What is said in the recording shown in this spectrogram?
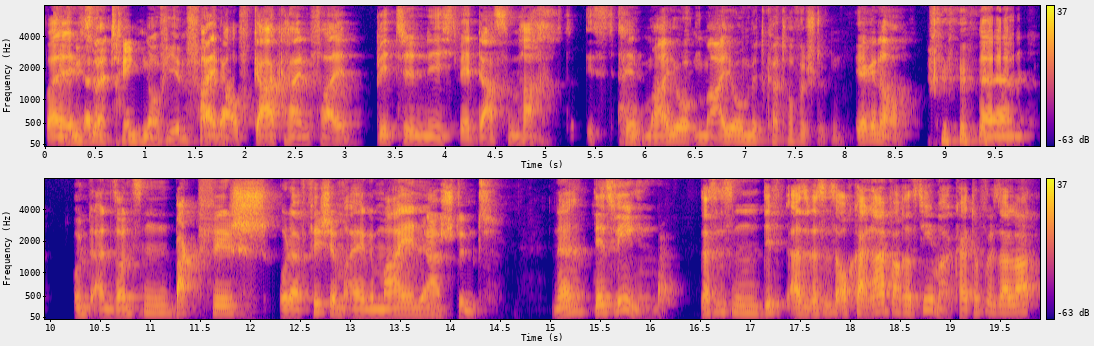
Weil Also nicht das, so ertränken auf jeden Fall. Alter, auf gar keinen Fall. Bitte nicht. Wer das macht, ist ein. Mayo, Mayo mit Kartoffelstücken. Ja, genau. ähm, und ansonsten Backfisch oder Fisch im Allgemeinen. Ja, stimmt. Ne? Deswegen, das ist ein, Dif- also das ist auch kein einfaches Thema. Kartoffelsalat,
